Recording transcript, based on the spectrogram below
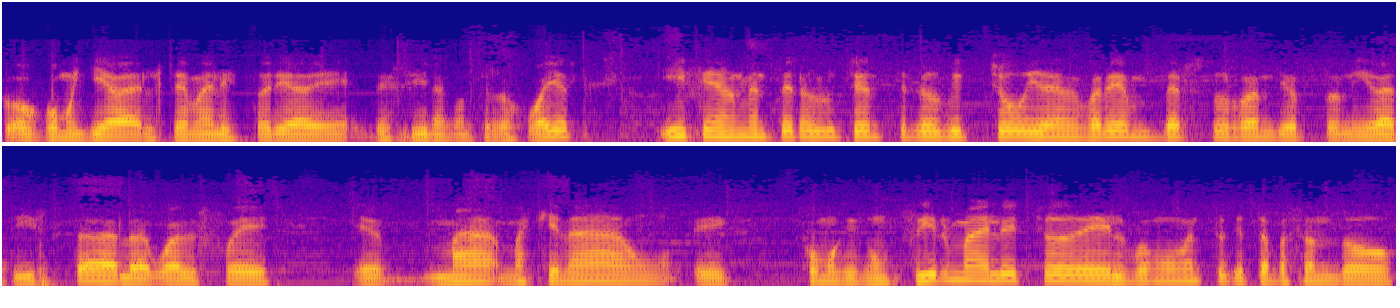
o como lleva el tema de la historia de, de Cena contra los Wyatt. Y finalmente la lucha entre el Big Show y Daniel Bryan versus Randy Orton y Batista, la cual fue eh, más, más que nada un, eh, como que confirma el hecho del buen momento que está pasando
